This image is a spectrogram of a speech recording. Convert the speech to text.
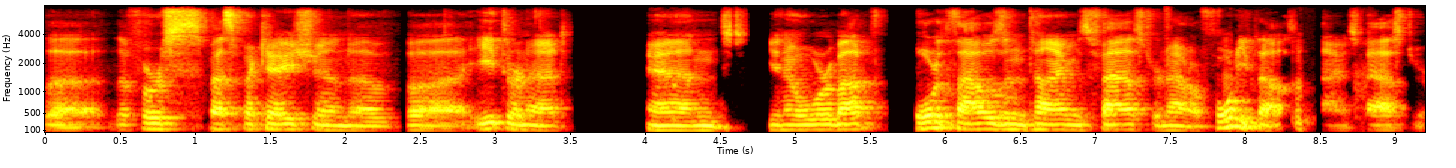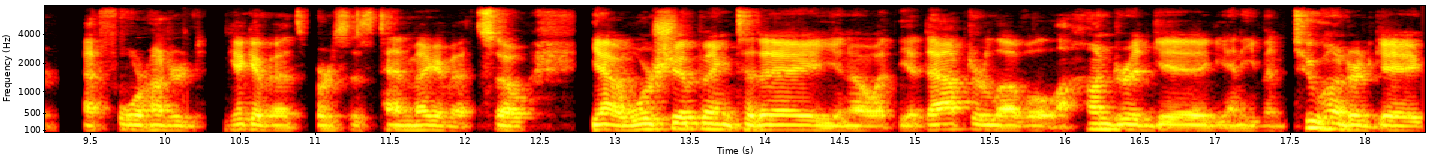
the, the first specification of uh, Ethernet. And, you know, we're about 4,000 times faster now, or 40,000 times faster at 400 gigabits versus 10 megabits. So, yeah, we're shipping today, you know, at the adapter level, 100 gig and even 200 gig.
